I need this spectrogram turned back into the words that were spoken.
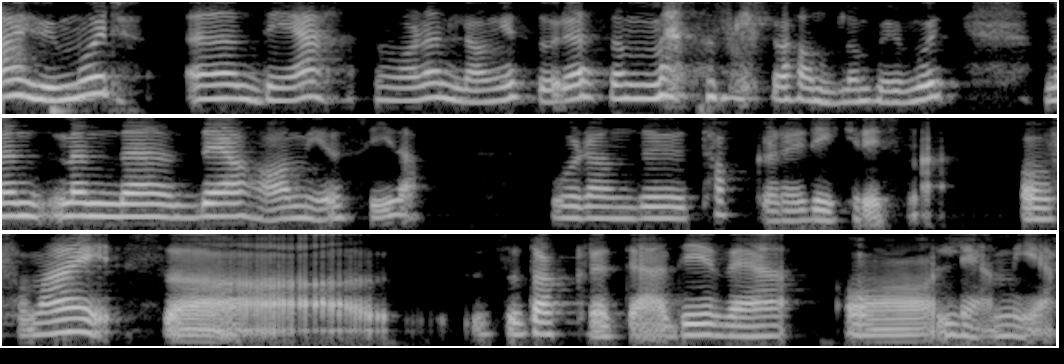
er humor Eh, det Nå var det en lang historie som skulle handle om humor, men, men det, det, har mye å si, da. Hvordan du takler de krisene. Og for meg så, så taklet jeg de ved å le mye.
